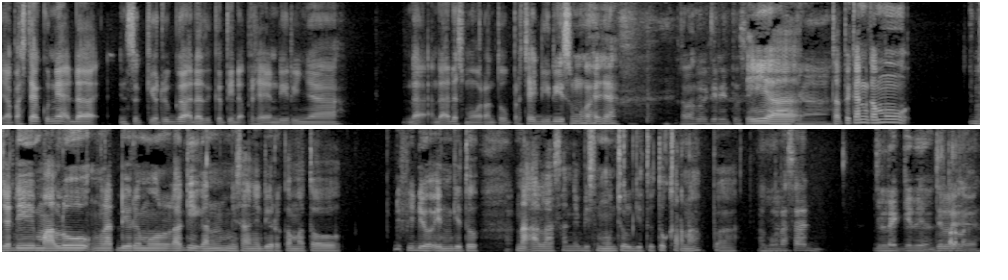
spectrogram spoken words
ya pasti aku nih ada insecure juga ada ketidakpercayaan dirinya. Ndak ndak ada semua orang tuh percaya diri semuanya. Kalau aku mikir itu sih. Iya Iya. tapi kan kamu jadi malu ngeliat dirimu lagi kan misalnya direkam atau di videoin gitu nah alasannya bisa muncul gitu tuh karena apa? Aku Iya. merasa jelek gitu ya. Jelek Pernah- ya?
